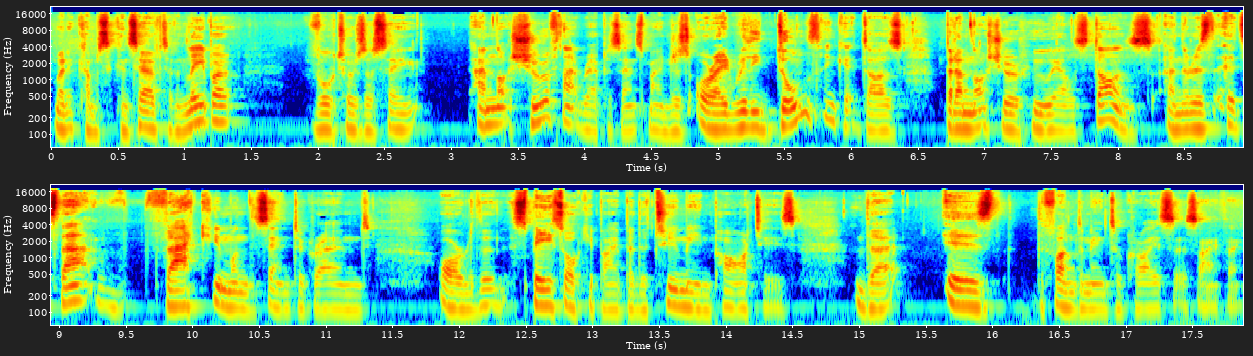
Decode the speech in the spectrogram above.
When it comes to Conservative and Labour, voters are saying, I'm not sure if that represents my interests, or I really don't think it does, but I'm not sure who else does. And there is it's that vacuum on the centre ground, or the space occupied by the two main parties, that is the fundamental crisis. I think.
